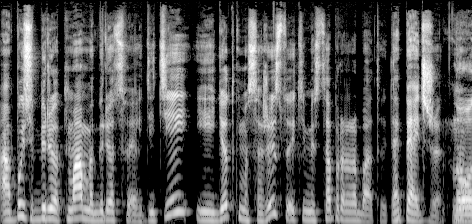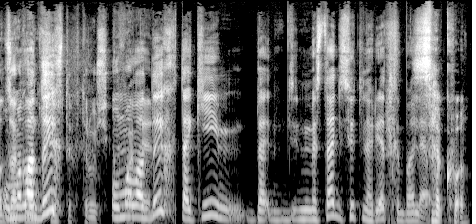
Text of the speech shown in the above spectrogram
А пусть берет мама, берет своих детей и идет к массажисту, эти места прорабатывает. Опять же. Но но вот у закон молодых, чистых трусиков. у опять молодых такие да, д- места действительно редко болят. Закон.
